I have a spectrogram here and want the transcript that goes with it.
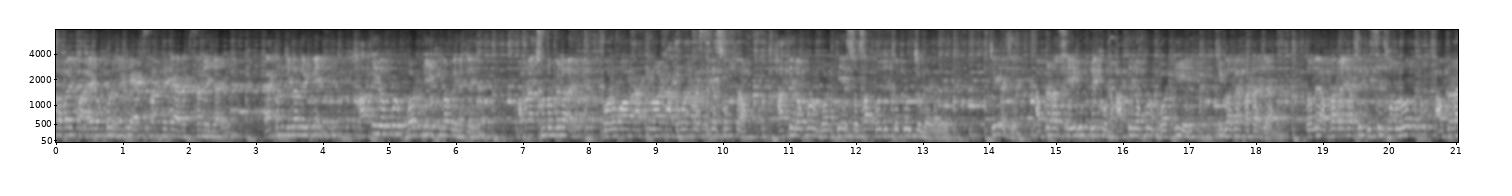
সবাই পায়ের ওপর হেঁটে এক স্থান থেকে আরেক স্থানে যাই। এখন যেটা দেখবেন, হাতের ওপর ভর দিয়ে কীভাবে হেঁটে যায়? আমরা ছোটোবেলায় বড় মা, কাকিমা, ঠাকুমার কাছ থেকে শুনতাম, হাতের ওপর ভর দিয়ে শ্মশান পর্যন্ত কেউ চলে গেল। ঠিক আছে? আপনারা সেই রূপ দেখুন, হাতের ওপর ভর দিয়ে কীভাবে হাঁটা যায়। তবে আপনাদের কাছে বিশেষ অনুরোধ, আপনারা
